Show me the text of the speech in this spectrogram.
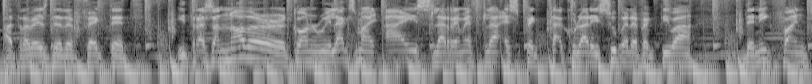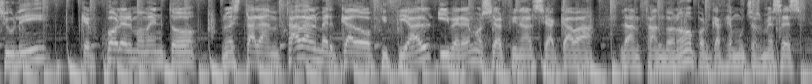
a través de Defected. Y tras Another con Relax My Eyes, la remezcla espectacular y súper efectiva de Nick Fanchuli, que por el momento no está lanzada al mercado oficial y veremos si al final se acaba lanzando o no, porque hace muchos meses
